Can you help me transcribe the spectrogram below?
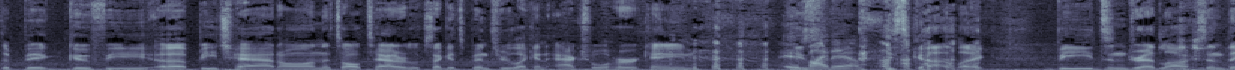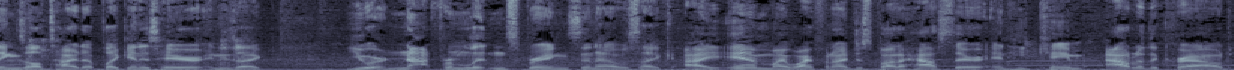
the big goofy uh, beach hat on that's all tattered, looks like it's been through like an actual hurricane. It might have. he's got like beads and dreadlocks and things all tied up like in his hair and he's like you are not from Lytton Springs. And I was like I am. My wife and I just bought a house there. And he came out of the crowd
